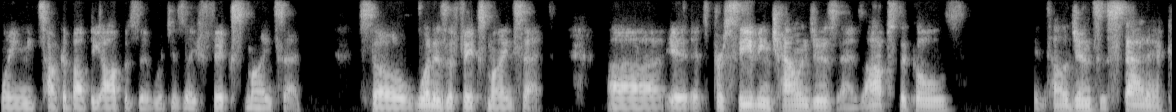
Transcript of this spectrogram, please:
when we talk about the opposite, which is a fixed mindset. So what is a fixed mindset? Uh, it, it's perceiving challenges as obstacles, intelligence is static,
